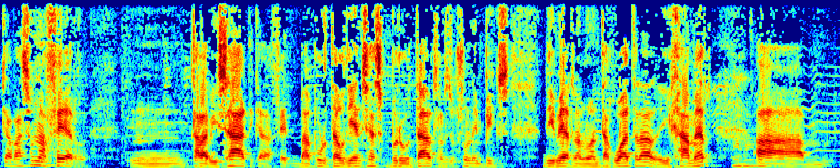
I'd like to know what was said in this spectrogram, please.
que va ser un afer mm, televisat i que de fet va portar audiències brutals als Jocs Olímpics d'hivern al 94 el Hammer uh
